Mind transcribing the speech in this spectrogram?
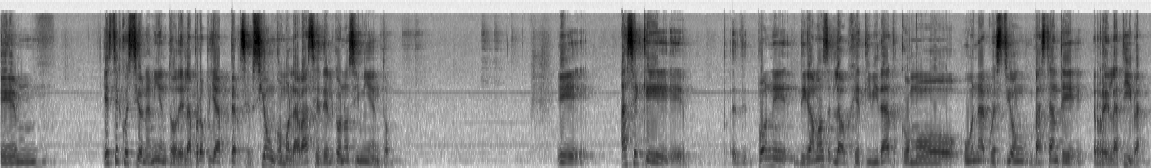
Em, este cuestionamiento de la propia percepción como la base del conocimiento eh, hace que eh, pone, digamos, la objetividad como una cuestión bastante relativa.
